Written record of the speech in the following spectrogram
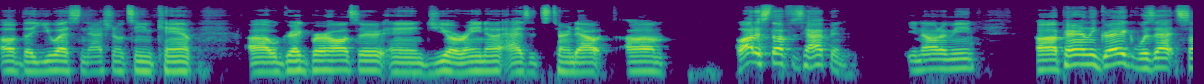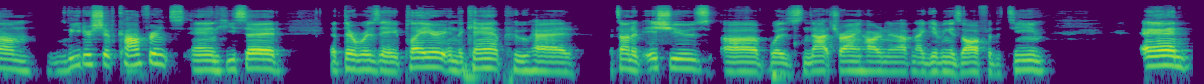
of the U.S. national team camp uh, with Greg Berhalter and Gio Reyna, as it's turned out. Um, a lot of stuff has happened. You know what I mean? Uh, apparently, Greg was at some leadership conference, and he said that there was a player in the camp who had a ton of issues, uh, was not trying hard enough, not giving his all for the team. And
